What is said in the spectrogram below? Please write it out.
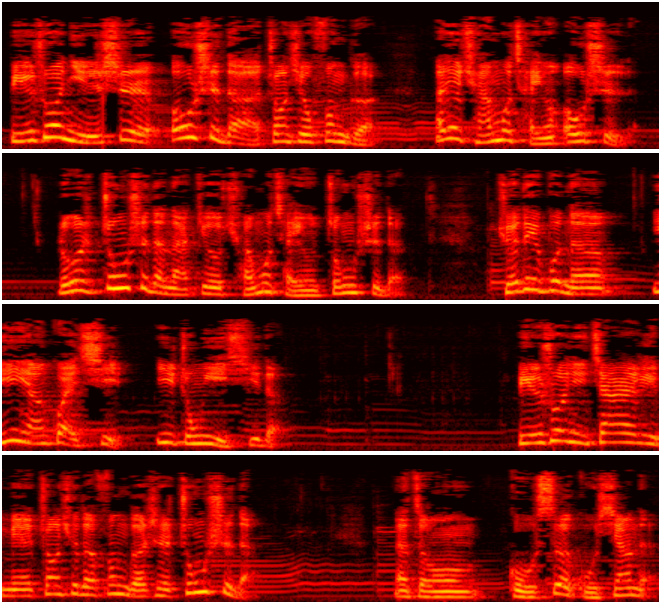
比如说你是欧式的装修风格，那就全部采用欧式的；如果是中式的呢，就全部采用中式的。绝对不能阴阳怪气、一中一西的。比如说，你家里面装修的风格是中式的，那种古色古香的，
